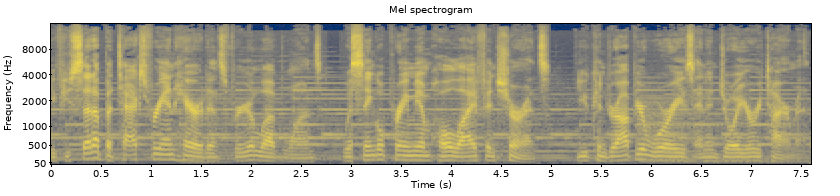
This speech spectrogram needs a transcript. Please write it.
If you set up a tax free inheritance for your loved ones with single premium whole life insurance, you can drop your worries and enjoy your retirement.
